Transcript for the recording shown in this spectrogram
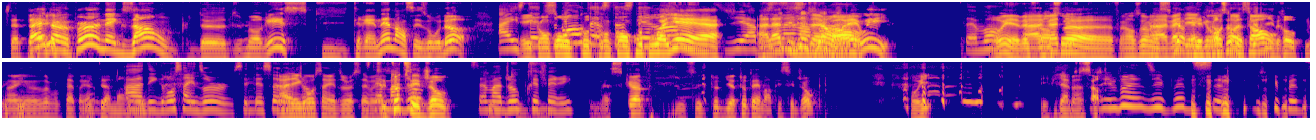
C'est peut-être un peu un exemple de- d'humoriste qui traînait dans ces eaux-là Hey, Et c'était qu'on qu'on testostérone. côtoyait à- J'ai à appris la télévision. C'était bon. oui. C'était bon. Oui, avec François, des- euh, François Mascotte. avait des gros drôle. Faut que t'apprennes. tellement Ah, des gros seins durs. C'était ça, Ah, des gros seins durs, c'est C'était vrai. C'est toutes ses joke. jokes. C'est ma joke préférée. Mascotte, il a tout inventé ses jokes. Oui. Évidemment. Ça. J'ai pas, j'ai pas dit ça. J'ai pas dit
